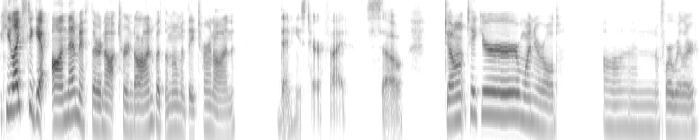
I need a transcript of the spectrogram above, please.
He likes to get on them if they're not turned on, but the moment they turn on, then he's terrified. So don't take your one year old on a four wheeler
